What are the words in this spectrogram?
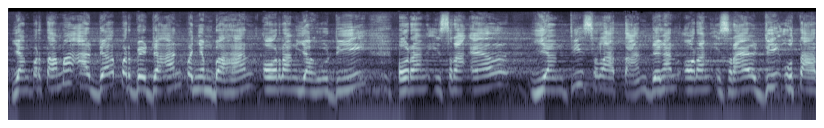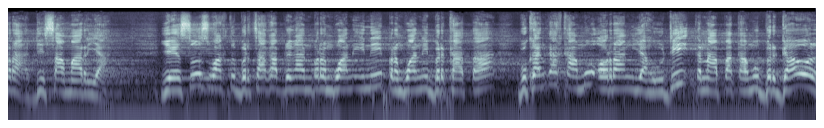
Yang pertama ada perbedaan penyembahan orang Yahudi, orang Israel yang di selatan dengan orang Israel di utara, di Samaria. Yesus waktu bercakap dengan perempuan ini, perempuan ini berkata, "Bukankah kamu orang Yahudi? Kenapa kamu bergaul,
